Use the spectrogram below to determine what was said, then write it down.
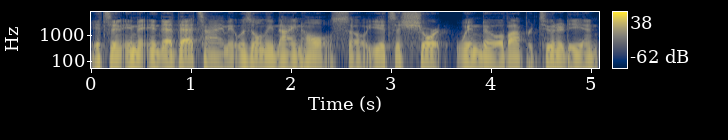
it's an, in, in, at that time, it was only nine holes. So it's a short window of opportunity. And,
